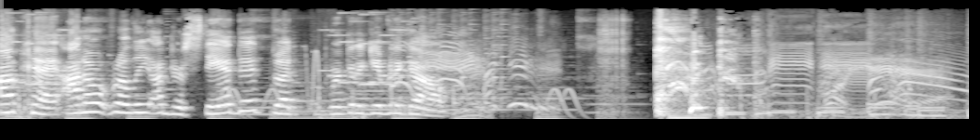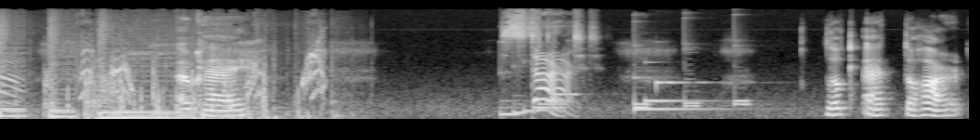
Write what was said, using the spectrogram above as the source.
Okay, I don't really understand it, but we're gonna give it a go. Okay. Start. Look at the heart.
